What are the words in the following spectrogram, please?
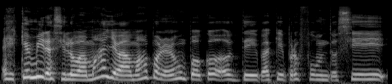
es que mira, si lo vamos a llevar, vamos a ponernos un poco deep aquí profundo. Si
